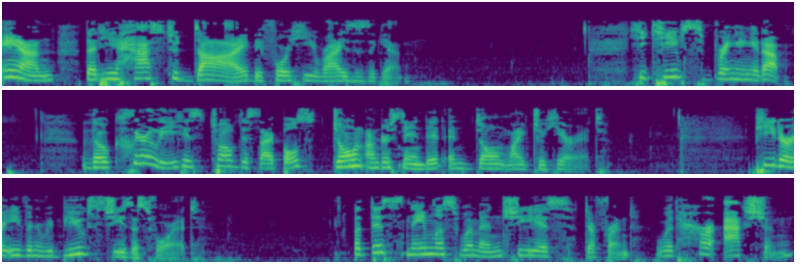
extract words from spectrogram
and that he has to die before he rises again. He keeps bringing it up, though clearly his 12 disciples don't understand it and don't like to hear it. Peter even rebukes Jesus for it. But this nameless woman, she is different. With her action,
